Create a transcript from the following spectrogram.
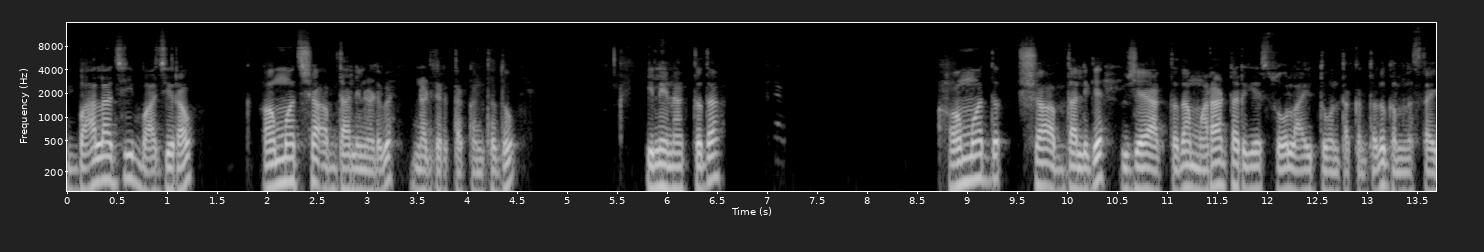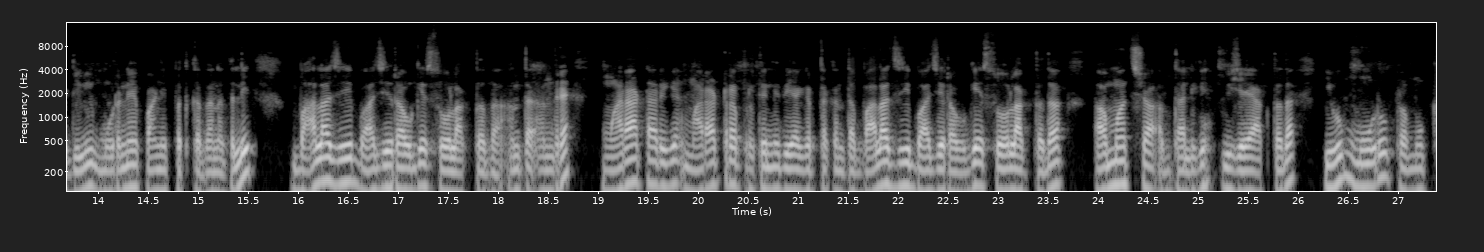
ಬಾಲಾಜಿ ಬಾಜಿರಾವ್ ಅಹಮದ್ ಶಾ ಅಬ್ದಾಲಿ ನಡುವೆ ನಡೆದಿರ್ತಕ್ಕಂಥದ್ದು. ಇಲ್ಲೇನಾಗ್ತದ? ಅಹಮದ್ ಶಾ ಅಬ್ದಾಲಿಗೆ ವಿಜಯ ಆಗ್ತದ. ಮರಾಠರಿಗೆ ಸೋಲಾಯಿತು ಅಂತಕ್ಕಂಥದ್ದು ಗಮನಿಸ್ತಾ ಇದ್ದೀವಿ. ಮೂರನೇ ಪಾಣಿಪತ್ ಕದನದಲ್ಲಿ ಬಾಲಾಜಿ ಬಾಜಿರಾವ್ಗೆ ಸೋಲಾಗ್ತದ ಅಂತ ಅಂದ್ರೆ ಮರಾಠರಿಗೆ, ಮರಾಠರ ಪ್ರತಿನಿಧಿಯಾಗಿರ್ತಕ್ಕಂಥ ಬಾಲಾಜಿ ಬಾಜಿರಾವ್ಗೆ ಸೋಲಾಗ್ತದ. ಅಹಮದ್ ಶಾ ಅಬ್ದಾಲಿಗೆ ವಿಜಯ ಆಗ್ತದ. ಇವು ಮೂರು ಪ್ರಮುಖ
